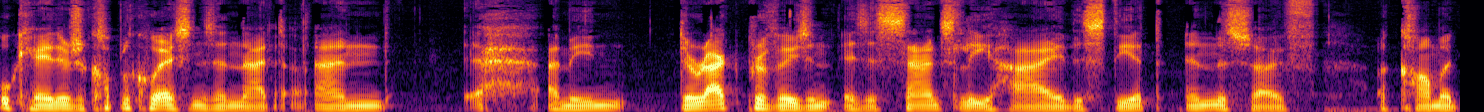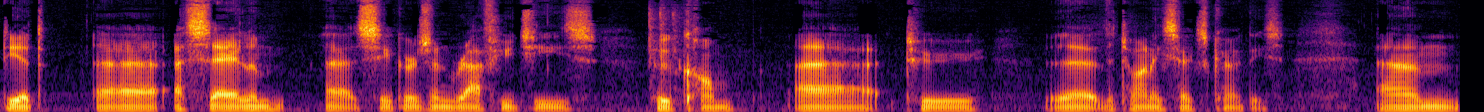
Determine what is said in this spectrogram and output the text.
okay, there's a couple of questions in that. Yeah. And, uh, I mean, direct provision is essentially how the state in the south accommodate uh, asylum uh, seekers and refugees who come uh, to the, the 26 counties. Um,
